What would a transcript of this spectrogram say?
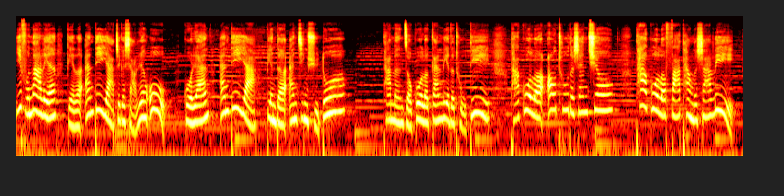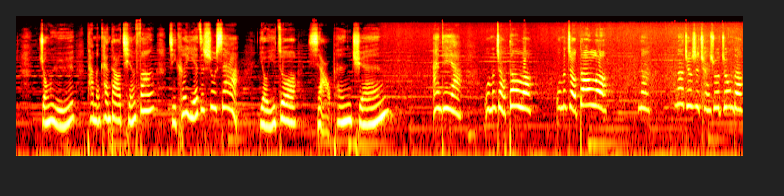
伊芙娜莲给了安蒂亚这个小任务，果然安蒂亚变得安静许多。他们走过了干裂的土地，爬过了凹凸的山丘，踏过了发烫的沙礫。终于，他们看到前方几棵椰子树下有一座小喷泉。安蒂亚，我们找到了，我们找到了，那那就是传说中的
